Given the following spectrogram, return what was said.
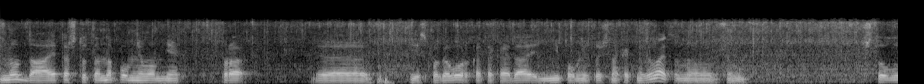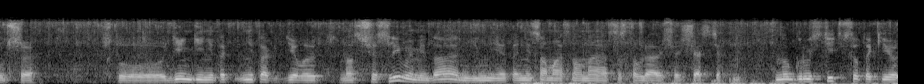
Ну да, это что-то напомнило мне про... Э, есть поговорка такая, да, не помню точно как называется, но в общем, что лучше что деньги не так, не так делают нас счастливыми, да, это не самая основная составляющая счастья. Но грустить все-таки э,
